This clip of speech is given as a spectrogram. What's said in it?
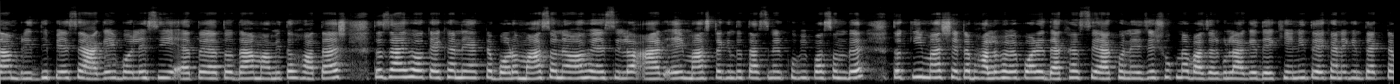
দাম বৃদ্ধি পেয়েছে, আগেই বলেছি, এত এত দাম, আমি তো হতাশ। তো যাই হোক, এখানে একটা বড় মাছও নেওয়া হয়েছিল। আর এই মাছটা কিন্তু তাসিনের খুবই পছন্দের। তো কি মাছ সেটা ভালোভাবে পরে দেখাচ্ছে। এখন এই যে শুকনা বাজারগুলো আগে দেখিয়ে নিই তো এখানে কিন্তু একটা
